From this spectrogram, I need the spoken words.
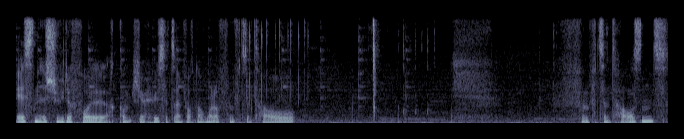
Essen ist schon wieder voll. Ach komm, ich erhöhe es jetzt einfach nochmal auf 15.000. 15.000.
